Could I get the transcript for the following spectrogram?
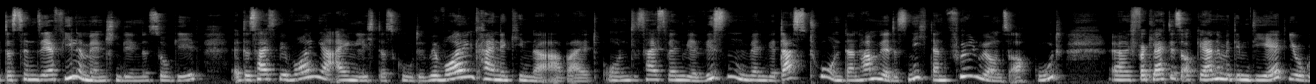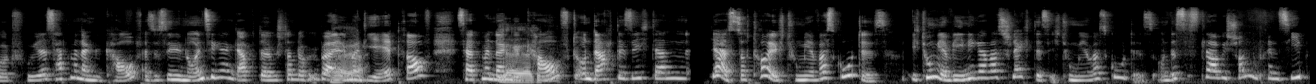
das sind sehr viele Menschen, denen das so geht. Das heißt, wir wollen ja eigentlich das Gute. Wir wollen keine Kinderarbeit. Und das heißt, wenn wir wissen, wenn wir das tun, dann haben wir das nicht, dann fühlen wir uns auch gut. Äh, ich vergleiche das auch gerne mit dem Diätjoghurt früher. Das hat man dann gekauft. Also es in den 90ern gab, da stand auch überall ja, immer ja. Diät drauf. Das hat man dann ja, gekauft genau. und dachte sich dann, ja, ist doch toll, ich tue mir was Gutes. Ich tue mir weniger was Schlechtes, ich tue mir was Gutes. Und das ist, glaube ich, schon ein Prinzip,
